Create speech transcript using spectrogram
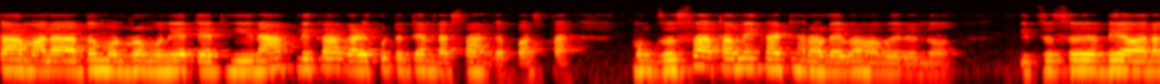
कामाला दमून रमून येतात ही ना आपले कागाळे कुठं त्यांना सांगत बसता. मग जसं आता मी काय ठरवलंय भावा बहिणीनं की जसं देवाला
